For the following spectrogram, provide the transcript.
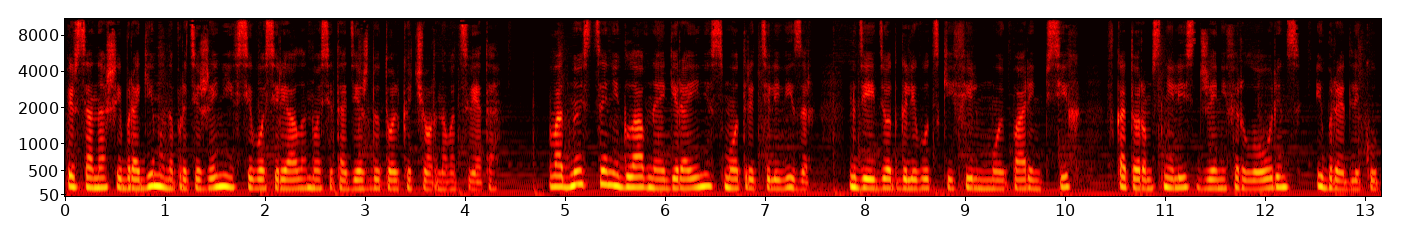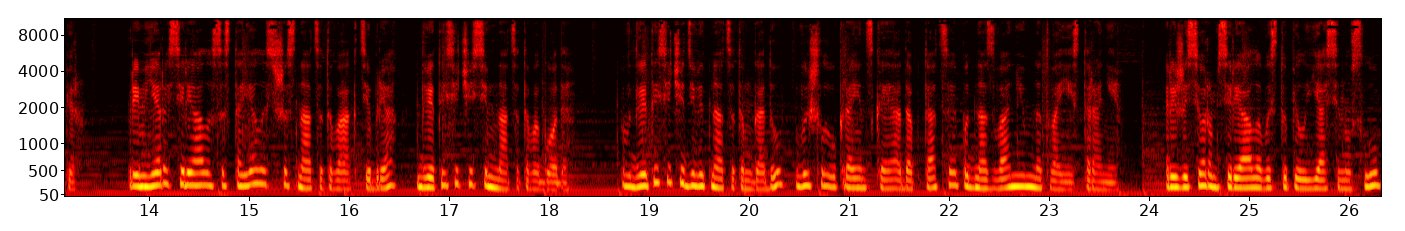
Персонаж Ибрагима на протяжении всего сериала носит одежду только черного цвета. В одной сцене главная героиня смотрит телевизор, где идет голливудский фильм «Мой парень псих», в котором снялись Дженнифер Лоуренс и Брэдли Купер. Премьера сериала состоялась 16 октября 2017 года. В 2019 году вышла украинская адаптация под названием «На твоей стороне». Режиссером сериала выступил Ясин Услу,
